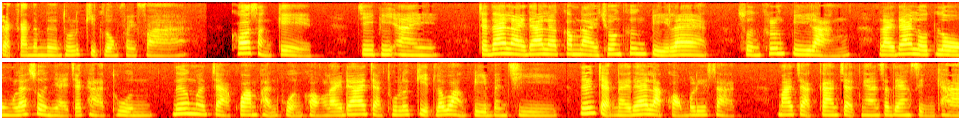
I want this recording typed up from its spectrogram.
จากการดำเนินธุรกิจโรงไฟฟ้า ข้อสังเกต GPI จะได้รายได้และกำไรช่วงครึ่งปีแรก ส่วนครึ่งปีหลัง รายได้ลดลงและส่วนใหญ่จะขาดทุน เนื่องมาจากความผันผวนของรายได้จากธุรกิจระหว่างปีบัญชี เนื่องจากรายได้หลักของบริษัท มาจากการจัดงานแสดงสินค้า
